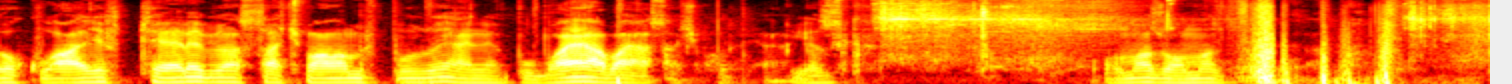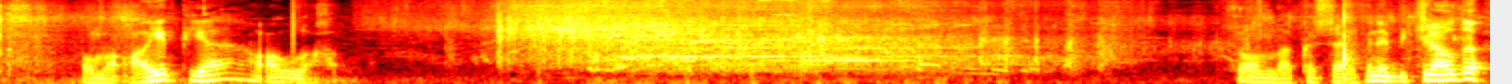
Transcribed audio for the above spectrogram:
Yok bu Alif TR biraz saçmalamış bunu yani. Bu baya baya saçmalık ya. Yazık. Olmaz olmaz. Ama ayıp ya. Allah. Son dakika serfine bir kill aldı.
